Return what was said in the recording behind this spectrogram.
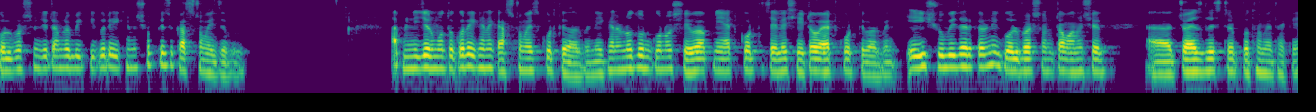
গোল্ড ভার্সন যেটা আমরা বিক্রি করি, এখানে সব কিছু কাস্টমাইজেবল আপনি নিজের মতো করে এখানে কাস্টমাইজ করতে পারবেন। এখানে নতুন কোনো সেবা আপনি অ্যাড করতে চাইলে সেটাও অ্যাড করতে পারবেন। এই সুবিধার কারণেই গোল্ড ভার্সনটা মানুষের চয়েস লিস্টের প্রথমে থাকে।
